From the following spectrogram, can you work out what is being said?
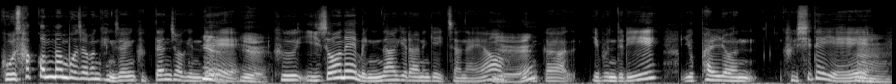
그 사건만 보자면 굉장히 극단적인데 예, 예. 그 이전의 맥락이라는 게 있잖아요. 예. 그러니까 이분들이 68년 그 시대에 음.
